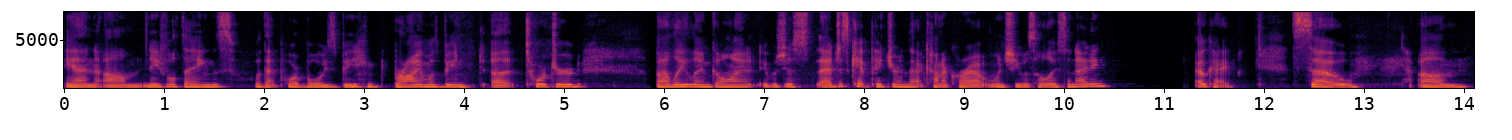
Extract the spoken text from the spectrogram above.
And um, Needful Things with that poor boy's being Brian was being uh, tortured by Leland Gaunt. It was just I just kept picturing that kind of crowd when she was hallucinating. Okay, so um,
